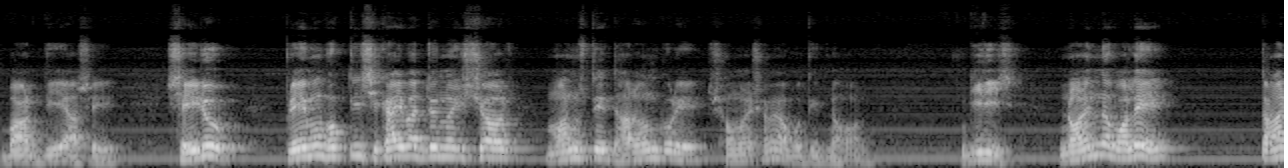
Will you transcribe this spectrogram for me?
বাঁট দিয়ে আসে। সেইরূপ প্রেম ও ভক্তি শিখাইবার জন্য ঈশ্বর মানুষদের ধারণ করে সময়ে সময়ে অবতীর্ণ হন। গিরিশ নরেন্দ্র বলে, তার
